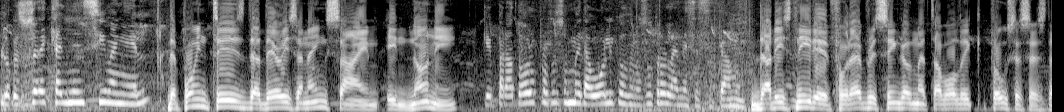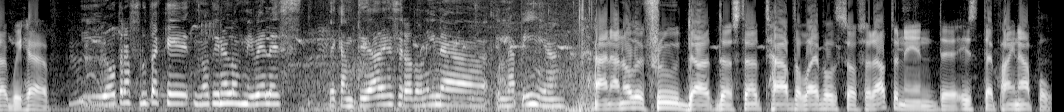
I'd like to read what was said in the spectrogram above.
lo que sucede es que hay una enzima en él The point is that there is an enzyme in noni que para todos los procesos metabólicos de nosotros la necesitamos. that is needed for every single metabolic processes that we have. Y otra fruta que no tiene los niveles de cantidades de serotonina en la piña And another fruit that does not have the levels of serotonin is the pineapple.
